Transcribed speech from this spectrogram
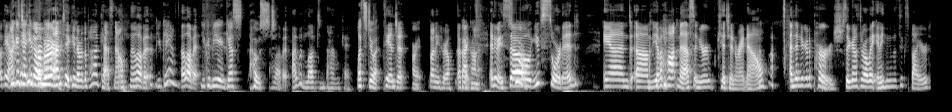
Okay, I'm can take it over. here. I'm taking over the podcast now. I love it. You can. I love it. You could be a guest host. I love it. I would love to. Um, okay, Let's do it. tangent. All right. Bunny trail. Okay. Back on it. Anyway, so you've sorted, and um, you have a hot mess in your kitchen right now, and then you're going to purge. So you're going to throw away anything that's expired,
